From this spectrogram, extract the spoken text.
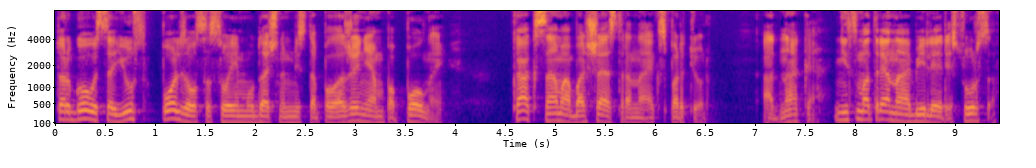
Торговый союз пользовался своим удачным местоположением по полной, как самая большая страна-экспортер. Однако, несмотря на обилие ресурсов,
